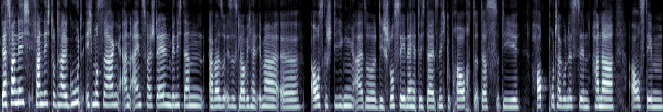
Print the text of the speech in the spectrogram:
das fand ich, fand ich total gut. Ich muss sagen, an ein, zwei Stellen bin ich dann, aber so ist es, glaube ich, halt immer äh, ausgestiegen. Also die Schlussszene hätte ich da jetzt nicht gebraucht, dass die Hauptprotagonistin Hannah aus dem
